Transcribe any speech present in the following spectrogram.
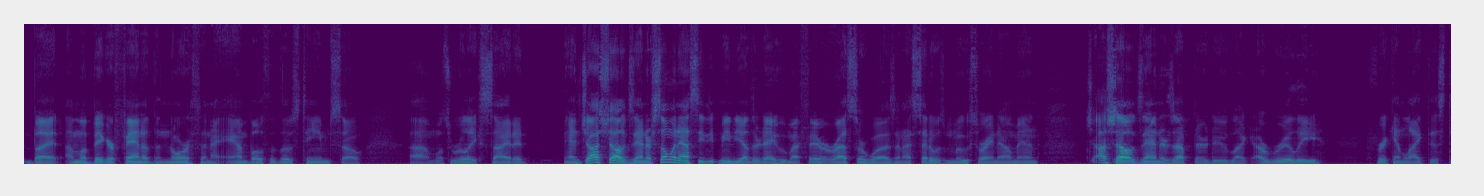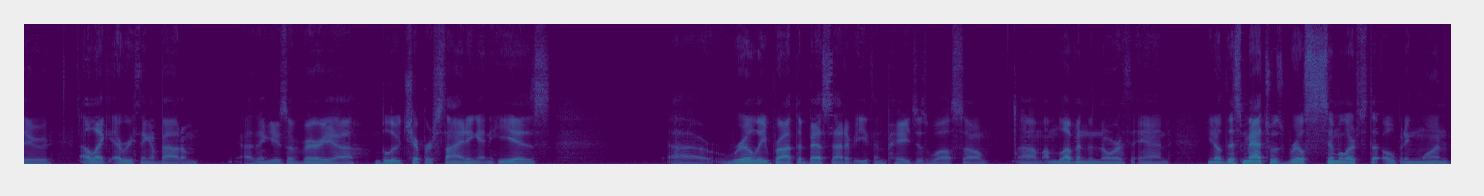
But i'm a bigger fan of the north than i am both of those teams so um, was really excited and Josh Alexander, someone asked me the other day who my favorite wrestler was, and I said it was Moose right now, man. Josh Alexander's up there, dude. Like, I really freaking like this dude. I like everything about him. I think he's a very uh, blue chipper signing, and he is uh, really brought the best out of Ethan Page as well. So um, I'm loving the North, and you know this match was real similar to the opening one.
